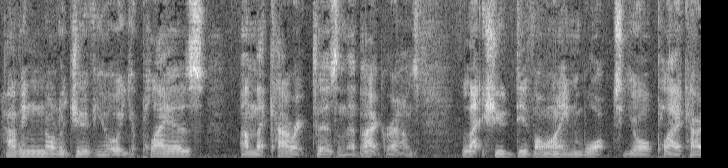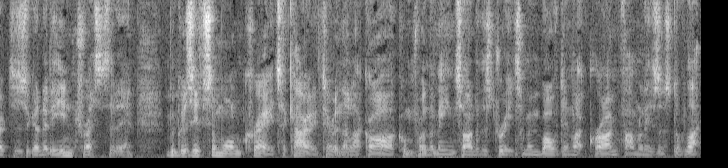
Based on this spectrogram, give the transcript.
having knowledge of your your players and their characters and their backgrounds lets you divine what your player characters are going to be interested in. Because mm-hmm. if someone creates a character and they're like, "Oh, I come from the mean side of the streets. I'm involved in like crime families and stuff like,"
